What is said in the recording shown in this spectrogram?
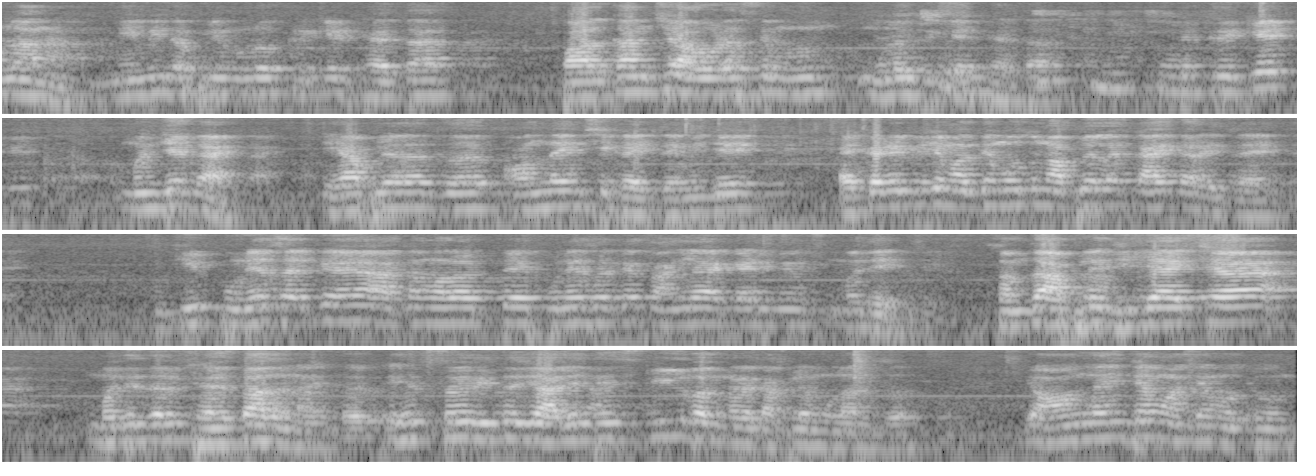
मुलांना. नेहमीच आपली मुलं क्रिकेट खेळतात. पालकांची आवड असते म्हणून मुलं क्रिकेट खेळतात. तर क्रिकेट म्हणजे काय? हे आपल्याला जर ऑनलाईन शिकायचं आहे म्हणजे अकॅडमीच्या माध्यमातून आपल्याला काय करायचं आहे की पुण्यासारख्या आता मला वाटतं पुण्यासारख्या चांगल्या अकॅडमीमध्ये समजा आपल्या जिल्ह्याच्या मध्ये जर खेळता आलं नाही तर हे सर इथं जे आले ते स्किल बघणार आहेत आपल्या मुलांचं. ते ऑनलाईनच्या माध्यमातून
